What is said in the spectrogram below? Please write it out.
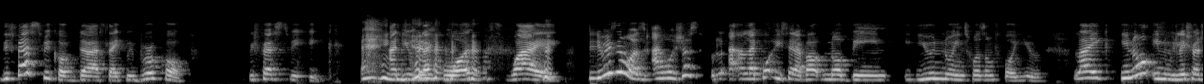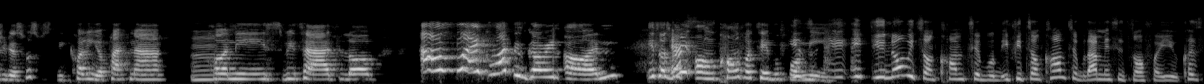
The first week of that, like we broke up. The first week and you're like, what? Why? The reason was I was just like what you said about not being, you knowing it wasn't for you. Like, you know, in relationship, you're supposed to be calling your partner mm. honey, sweetheart, love. I was like, what is going on? It was very it's, uncomfortable for me. If you know it's uncomfortable, if it's uncomfortable, that means it's not for you. Because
